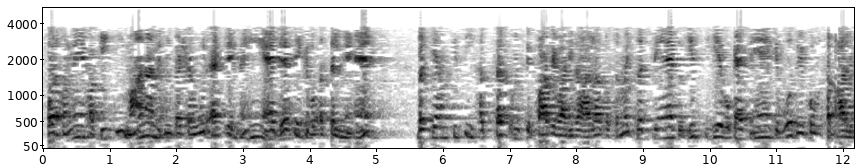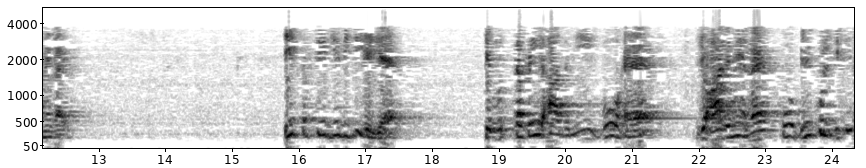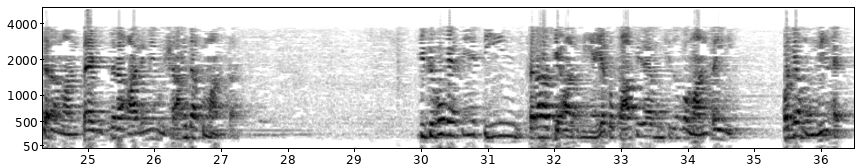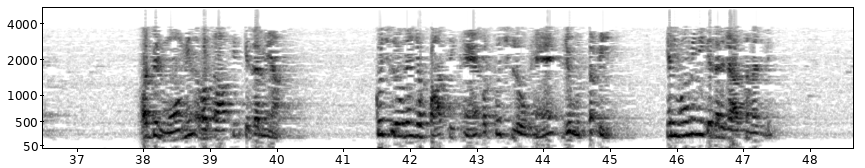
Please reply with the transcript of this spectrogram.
اور ہمیں حقیقی معنی میں ان کا شعور ایسے نہیں ہے جیسے کہ وہ اصل میں ہیں۔ بلکہ ہم کسی حد تک ان سے پاک والی اعلیٰ کو سمجھ سکتے ہیں۔ تو اس لیے وہ کہتے ہیں کہ وہ دیکھو، وہ سب عالم گئے ایک تفصیل یہ بھی کی گئی ہے کہ متقی آدمی وہ ہے جو عالم غیر کو بالکل اسی طرح مانتا ہے، جس طرح عالم مشاہدہ کو مانتا ہے۔ کیونکہ وہ کہتے ہیں تین طرح کے آدمی ہیں، یا تو کافر ہے، ان چیزوں کو مانتا ہی نہیں، اور یہ مومن ہے۔ اور پھر مومن اور کافر کے درمیان کچھ لوگ ہیں جو فاسق ہیں اور کچھ لوگ ہیں جو متقی۔ ان مومنی کے درجات سمجھ لیں۔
